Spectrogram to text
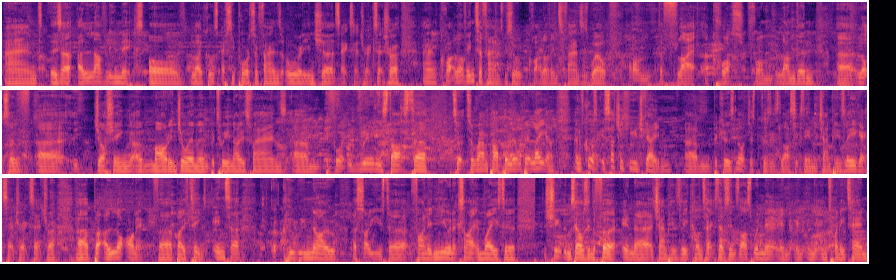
And there's a, a lovely mix of locals, FC Porto fans already in shirts, etc., etc., and quite a lot of Inter fans. We saw quite a lot of Inter fans as well on the flight across from London. Uh, lots of uh, joshing, uh, mild enjoyment between those fans um, before it really starts to, to, to ramp up a little bit later. And of course, it's such a huge game um, because not just because it's last 16 in the Champions League, etc., etc., uh, but a lot on it for both teams. Inter, uh, who we know are so used to finding new and exciting ways to shoot themselves in the foot in a Champions League context ever since last winning it in, in, in 2010.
